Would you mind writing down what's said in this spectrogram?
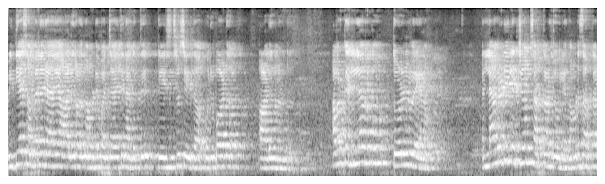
വിദ്യാസമ്പന്നരായ ആളുകൾ നമ്മുടെ പഞ്ചായത്തിനകത്ത് രജിസ്റ്റർ ചെയ്ത ഒരുപാട് ആളുകളുണ്ട്. അവർക്ക് എല്ലാവർക്കും തൊഴിൽ വേണം. എല്ലാവരുടെയും ലക്ഷ്യം സർക്കാർ ജോലിയാണ് നമ്മുടെ സർക്കാർ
